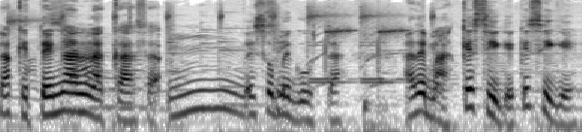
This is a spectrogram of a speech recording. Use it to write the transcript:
La que tengan en la casa, Mm, eso me gusta. Además, ¿qué sigue? ¿Qué sigue?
